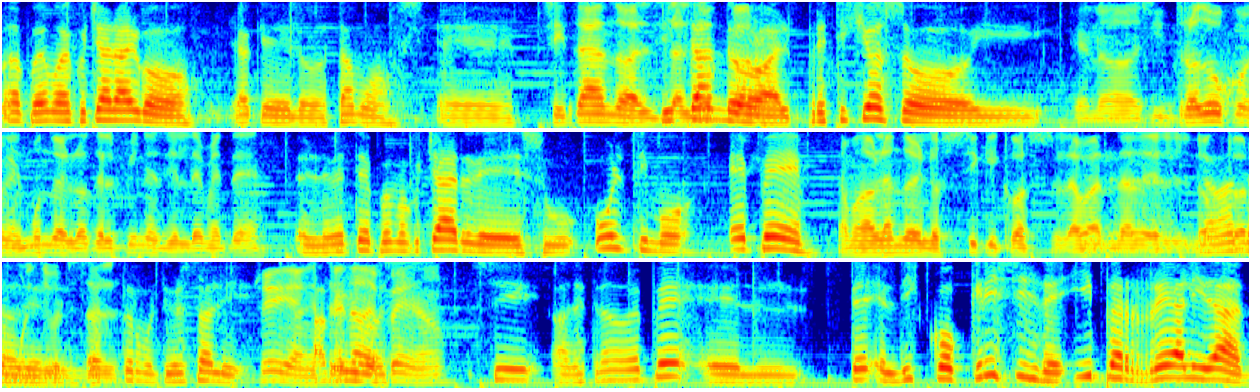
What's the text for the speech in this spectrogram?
Bueno, podemos escuchar algo, ya que lo estamos eh, Citando al, citando al prestigioso y que nos introdujo en el mundo de los delfines y el DMT. el DMT, podemos escuchar de su último EP, Estamos hablando de los psíquicos, la banda del la Doctor banda Multiversal. del Doctor Multiversal y Sí, han estrenado Amigos, EP, ¿no? Sí, han estrenado EP, el, el disco Crisis de Hiperrealidad,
